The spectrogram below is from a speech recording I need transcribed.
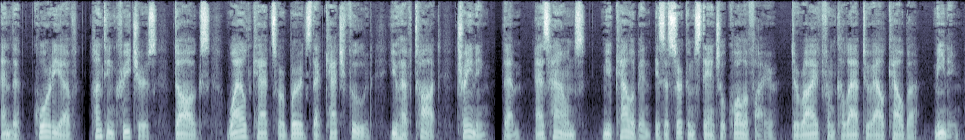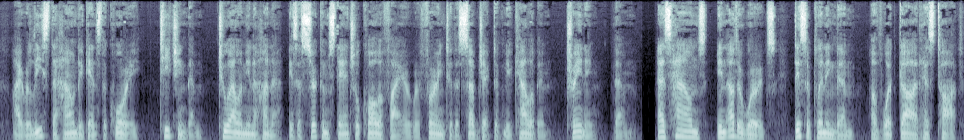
and the quarry of, hunting creatures, dogs, wild cats or birds that catch food, you have taught, training, them, as hounds, Mukalabin is a circumstantial qualifier, derived from kalab to al-kalba, meaning, I released the hound against the quarry, teaching them, Tualamunahana is a circumstantial qualifier referring to the subject of Mukalabin, training, them, as hounds, in other words, disciplining them, of what God has taught.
